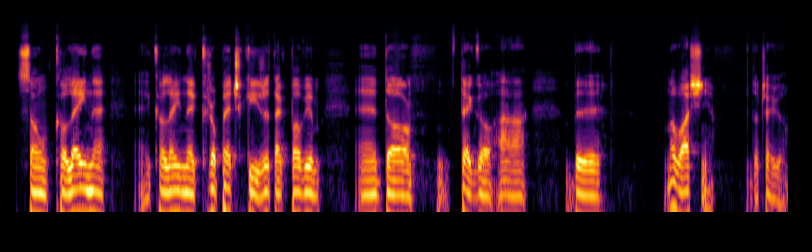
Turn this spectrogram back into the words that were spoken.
Są kolejne, e, kolejne kropeczki, że tak powiem, e, do tego, aby, no właśnie, do czego?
